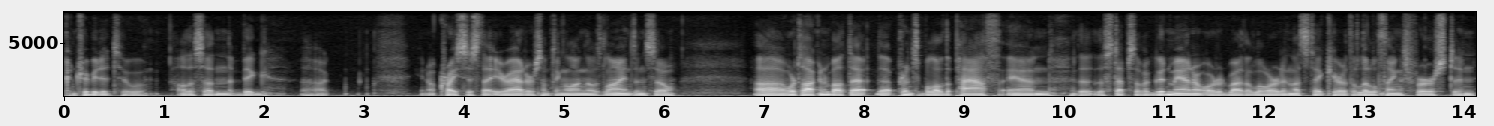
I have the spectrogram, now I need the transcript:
contributed to all of a sudden the big uh, you know crisis that you're at or something along those lines. And so uh, we're talking about that that principle of the path and the the steps of a good man are ordered by the Lord. And let's take care of the little things first and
